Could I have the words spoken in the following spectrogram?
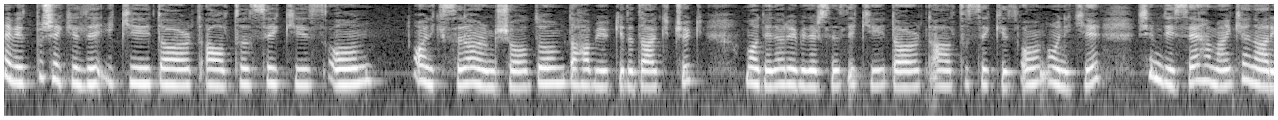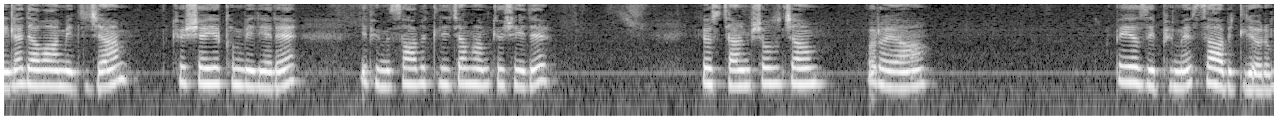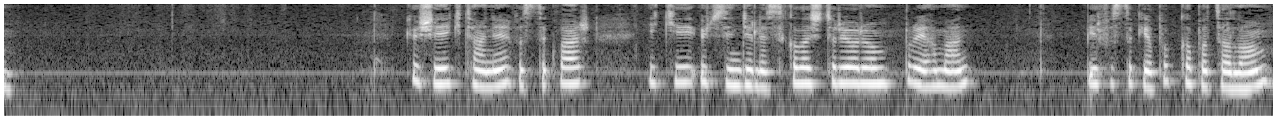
Evet bu şekilde 2, 4, 6, 8, 10, 12 sıra örmüş oldum. Daha büyük ya da daha küçük model örebilirsiniz. 2, 4, 6, 8, 10, 12. Şimdi ise hemen kenarıyla devam edeceğim. Köşeye yakın bir yere ipimi sabitleyeceğim. Hem köşeyi de göstermiş olacağım. Buraya beyaz ipimi sabitliyorum. Köşeye iki tane fıstık var. 2 3 zincirle sıkılaştırıyorum. Buraya hemen bir fıstık yapıp kapatalım.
